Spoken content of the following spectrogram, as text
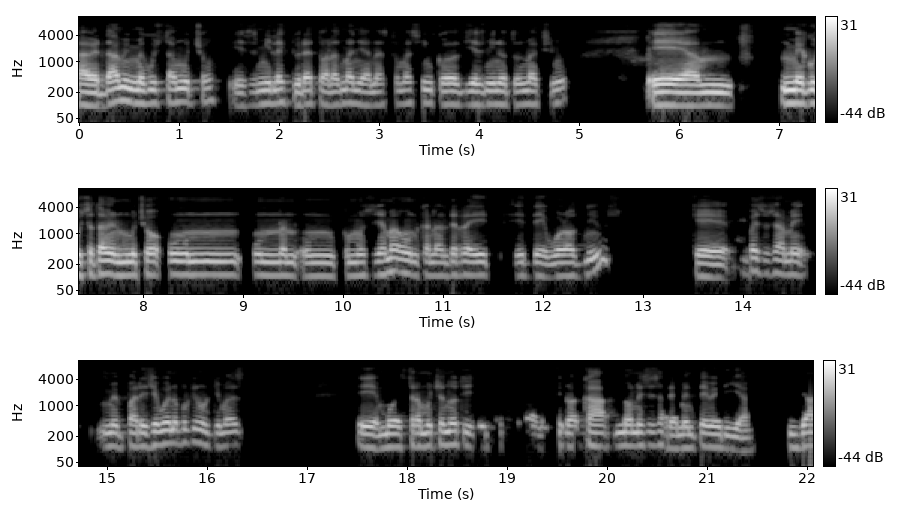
la verdad, a mí me gusta mucho y esa es mi lectura de todas las mañanas, toma 5 o 10 minutos máximo. Eh, me gusta también mucho un, un, un, ¿cómo se llama? Un canal de Reddit eh, de World News, que pues, o sea, me, me parece bueno porque en últimas eh, muestra muchas noticias que uno acá no necesariamente vería. Ya,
